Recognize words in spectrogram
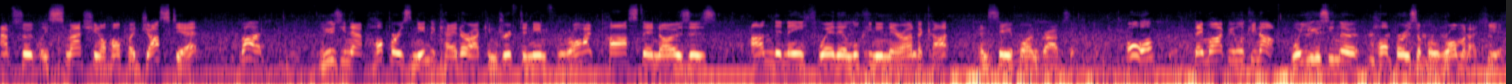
absolutely smashing a hopper just yet, but using that hopper as an indicator, I can drift a nymph right past their noses, underneath where they're looking in their undercut, and see if one grabs it. Or they might be looking up. We're hmm. using the hopper as a barometer here.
